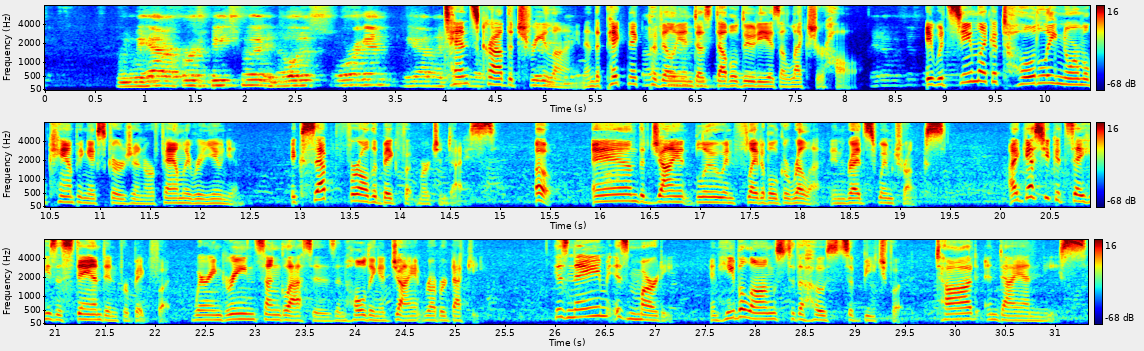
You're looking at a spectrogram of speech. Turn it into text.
when we had our first Beachfoot in Otis, Oregon. We had like Tents crowd the tree line, and the picnic pavilion does double duty as a lecture hall. It would seem like a totally normal camping excursion or family reunion, except for all the Bigfoot merchandise. Oh, and the giant blue inflatable gorilla in red swim trunks. I guess you could say he's a stand in for Bigfoot, wearing green sunglasses and holding a giant rubber ducky. His name is Marty, and he belongs to the hosts of Beachfoot, Todd and Diane Neiss.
